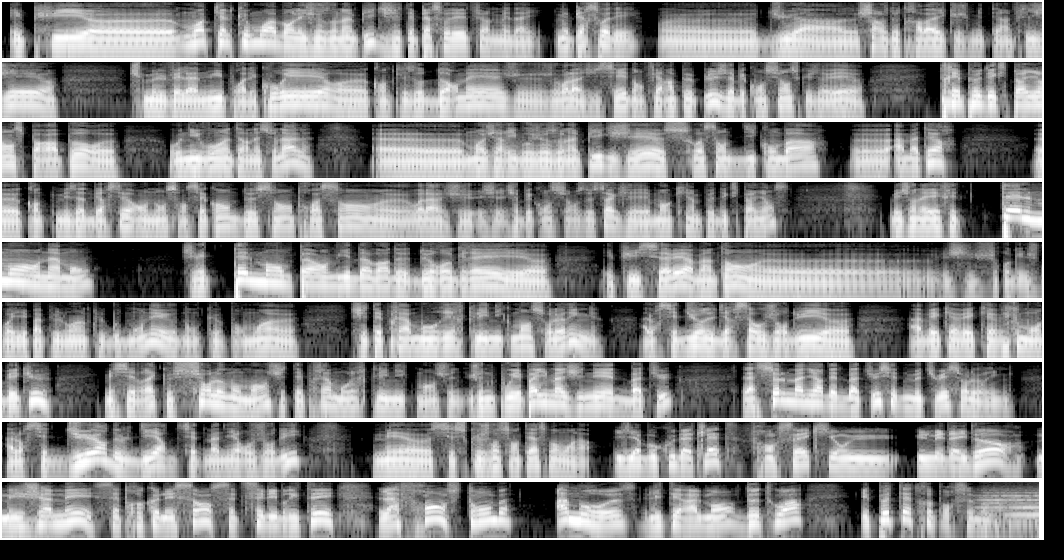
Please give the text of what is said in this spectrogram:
Et puis, euh, moi, quelques mois avant les Jeux Olympiques, j'étais persuadé de faire une médaille. Mais persuadé, dû à la charge de travail que je m'étais infligée. Je me levais la nuit pour aller courir quand les autres dormaient. Voilà, j'essayais d'en faire un peu plus. J'avais conscience que j'avais très peu d'expérience par rapport au niveau international. Euh, moi, j'arrive aux Jeux Olympiques, j'ai 70 combats euh, amateurs. Euh, quand mes adversaires en ont 150, 200, 300, euh, voilà, j'avais conscience de ça, que j'avais manqué un peu d'expérience. Mais j'en avais fait tellement en amont, j'avais tellement pas envie d'avoir de, regrets. Et, puis, vous savez, à 20 ans, je, je, voyais pas plus loin que le bout de mon nez. Donc, pour moi, j'étais prêt à mourir cliniquement sur le ring. Alors, c'est dur de dire ça aujourd'hui avec, avec, avec mon vécu. Mais c'est vrai que sur le moment, j'étais prêt à mourir cliniquement. Je, ne pouvais pas imaginer être battu. La seule manière d'être battu, c'est de me tuer sur le ring. Alors c'est dur de le dire de cette manière aujourd'hui, mais euh, c'est ce que je ressentais à ce moment-là. Il y a beaucoup d'athlètes français qui ont eu une médaille d'or, mais jamais cette reconnaissance, cette célébrité. La France tombe amoureuse, littéralement, de toi, et peut-être pour ce moment.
